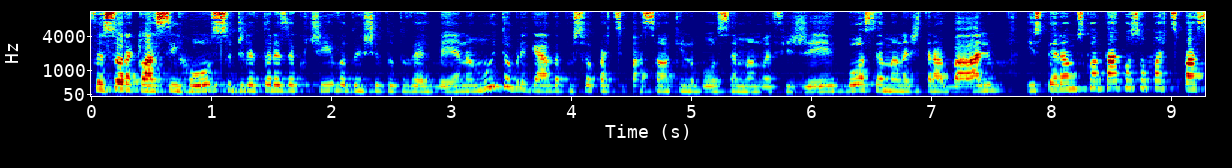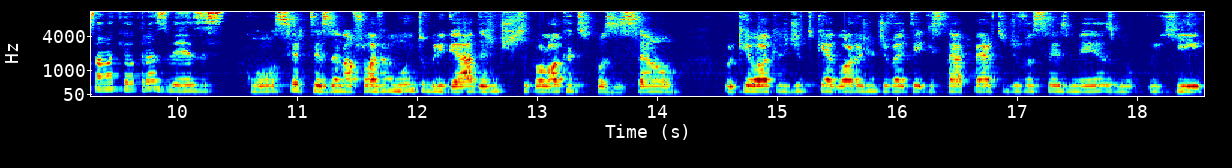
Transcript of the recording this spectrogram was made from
Professora Classi Rosso, diretora executiva do Instituto Verbena, muito obrigada por sua participação aqui no Boa Semana UFG. Boa semana de trabalho e esperamos contar com a sua participação aqui outras vezes. Com certeza, Ana Flávia, muito obrigada. A gente se coloca à disposição, porque eu acredito que agora a gente vai ter que estar perto de vocês mesmo, porque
